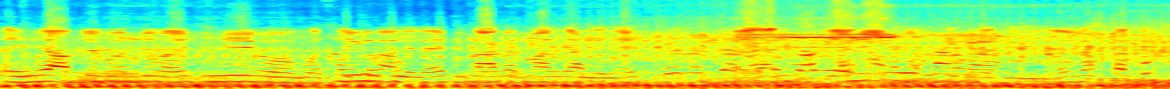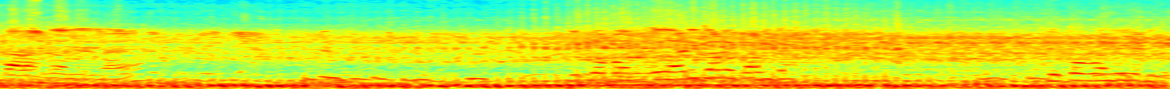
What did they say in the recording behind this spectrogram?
तर हे आपले बंधू आहेत हे वसईहून आलेले आहेत नागद मार्ग आलेले आहेत. रस्ता खूप खराब झालेला आहे. पिकअप वाले- गाडी काढा, गाडी. पिकअप वाले इथे.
